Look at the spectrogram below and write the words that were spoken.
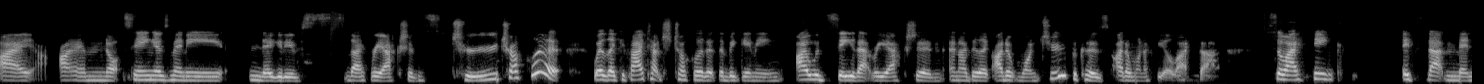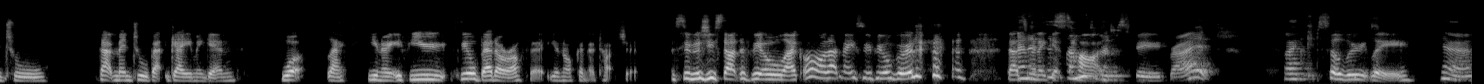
I I am not seeing as many negative like reactions to chocolate where like if I touched chocolate at the beginning, I would see that reaction and I'd be like, I don't want to because I don't want to feel like that. So I think it's that mental, that mental game again. What like, you know, if you feel better off it, you're not going to touch it. As soon as you start to feel like, oh, that makes me feel good, that's and when it gets hard. Food, right? Like absolutely yeah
